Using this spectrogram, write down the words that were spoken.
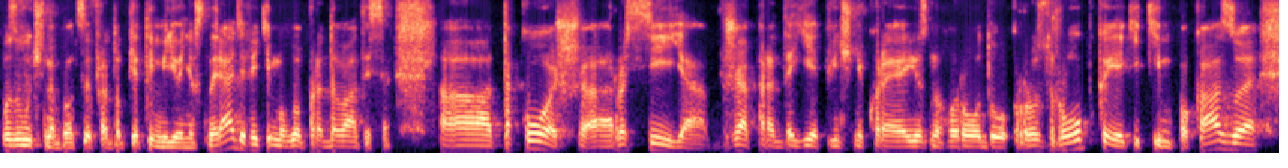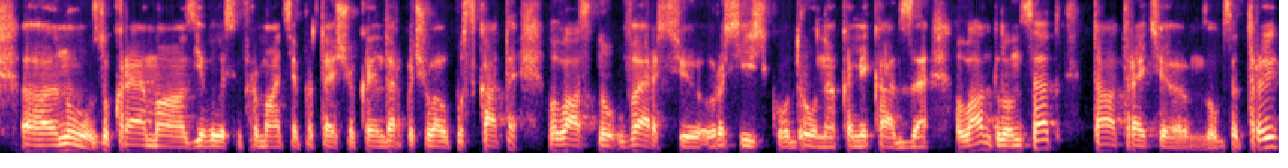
озвучена була цифра до 5 мільйонів снарядів, які могло передаватися. Е, також Росія вже передає Північній Кореї різного роду розробки, які Кім показує. Е, ну зокрема, з'явилася інформація про те, що КНДР почала випускати власну версію російського дрона Камікадзе Ланцет та третє Ланцет 3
